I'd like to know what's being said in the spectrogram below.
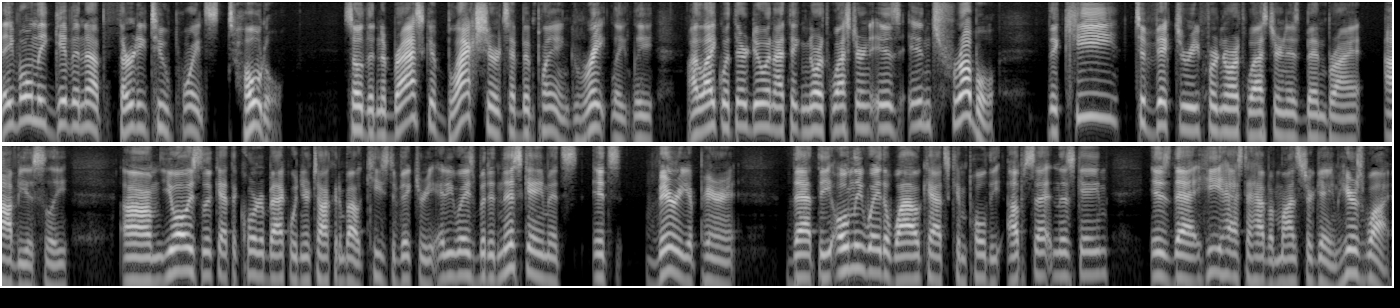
they've only given up 32 points total. So the Nebraska Black Shirts have been playing great lately. I like what they're doing. I think Northwestern is in trouble. The key to victory for Northwestern is Ben Bryant, obviously. Um, you always look at the quarterback when you're talking about keys to victory, anyways. But in this game, it's it's very apparent that the only way the Wildcats can pull the upset in this game is that he has to have a monster game. Here's why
